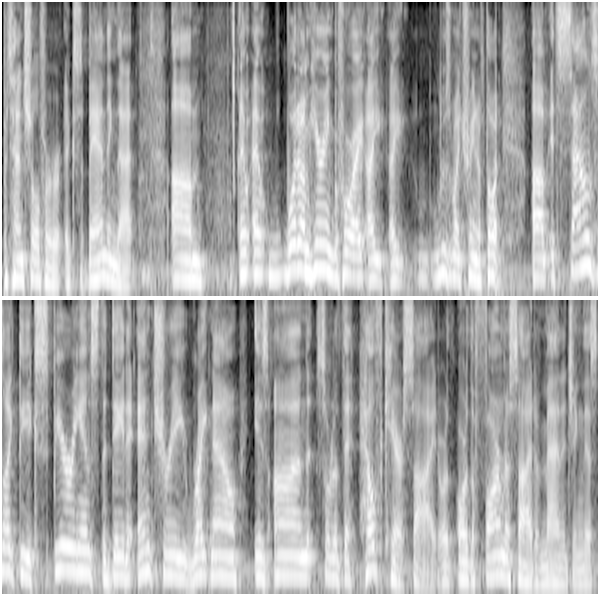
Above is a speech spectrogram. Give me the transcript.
potential for expanding that. Um, and, and, what I'm hearing before I, I, I lose my train of thought, um, it sounds like the experience, the data entry right now is on sort of the healthcare side or, or the pharma side of managing this,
